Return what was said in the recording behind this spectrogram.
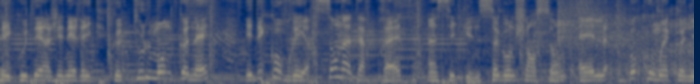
écouter un générique que tout le monde connaît et découvrir son interprète ainsi qu'une seconde chanson, elle, beaucoup moins connue.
